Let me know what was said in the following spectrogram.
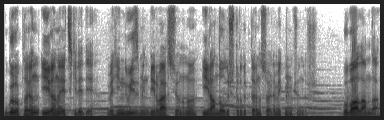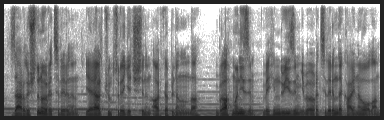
Bu grupların İran'ı etkilediği ve Hinduizmin bir versiyonunu İran'da oluşturduklarını söylemek mümkündür. Bu bağlamda Zerdüşt'ün öğretilerinin yerel kültüre geçişinin arka planında Brahmanizm ve Hinduizm gibi öğretilerin de kaynağı olan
